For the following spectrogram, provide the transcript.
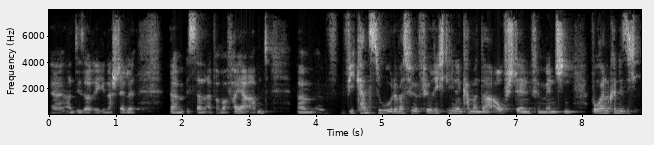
äh, an dieser oder jener Stelle ähm, ist dann einfach mal Feierabend. Ähm, wie kannst du oder was für, für Richtlinien kann man da aufstellen für Menschen? Woran können die sich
